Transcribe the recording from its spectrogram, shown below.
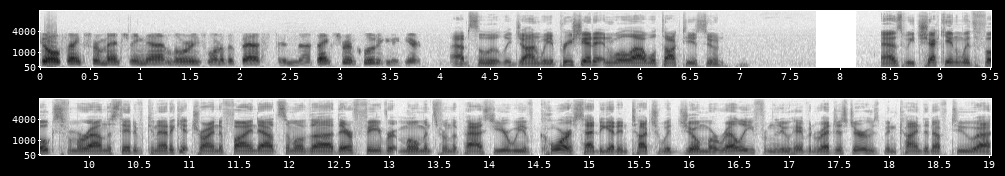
Joel, thanks for mentioning that. Lori's one of the best, and uh, thanks for including me here. Absolutely, John. We appreciate it, and we'll uh, we'll talk to you soon. As we check in with folks from around the state of Connecticut, trying to find out some of uh, their favorite moments from the past year, we of course had to get in touch with Joe Morelli from the New Haven Register, who's been kind enough to uh,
